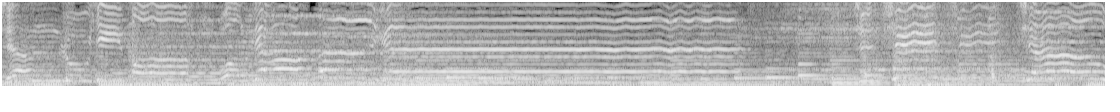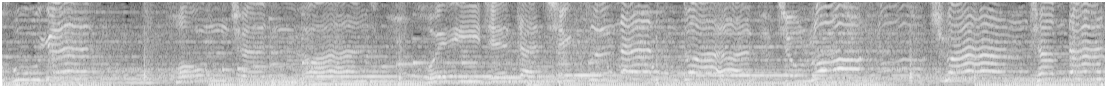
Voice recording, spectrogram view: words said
相濡以沫，忘了恩怨。剑起江湖远，红尘乱，挥剑斩情丝难断。酒落穿肠淡，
